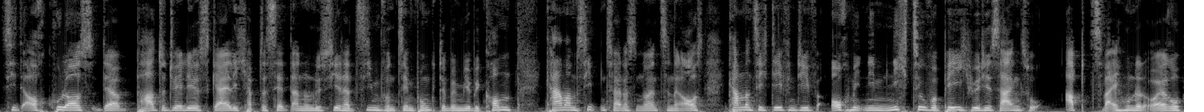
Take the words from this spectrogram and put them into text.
Sieht auch cool aus. Der Partout Value ist geil. Ich habe das Set analysiert, hat 7 von 10 Punkte bei mir bekommen. Kam am 7.2019 raus. Kann man sich definitiv auch mitnehmen. Nicht zu UVP. Ich würde hier sagen, so ab 200 Euro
